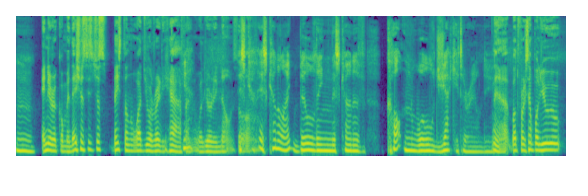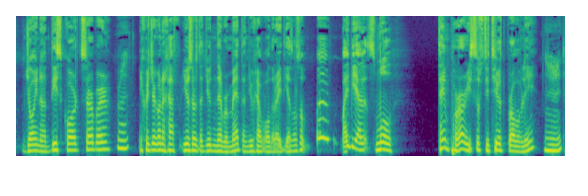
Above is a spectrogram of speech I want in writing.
mm. any recommendations is just based on what you already have Yeah. and what you already know. So It's it's kind of like building this kind of cotton wool jacket around you, yeah, but for example, you join a Discord server right? in which you're going to have users that you've never met and you have other ideas also. Well, might be a small temporary substitute probably. Right.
